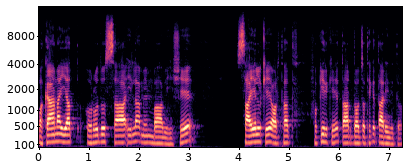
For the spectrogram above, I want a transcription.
ওয়াকানা ইয়াত রুদুসা ইলা মিমবাবিহি সে সাইলকে অর্থাৎ ফকিরকে তার দরজা থেকে তাড়িয়ে দিত।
